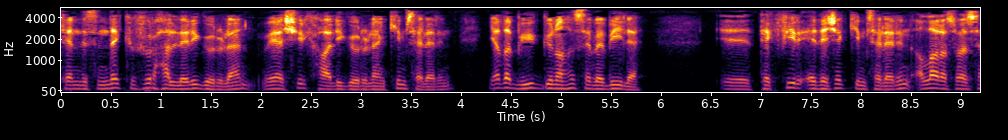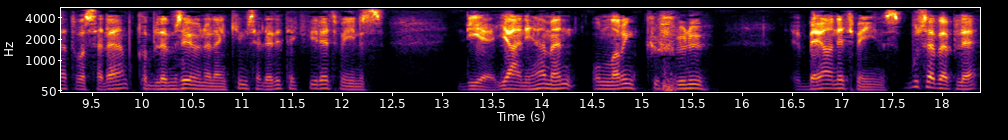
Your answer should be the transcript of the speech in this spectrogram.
kendisinde küfür halleri görülen veya şirk hali görülen kimselerin ya da büyük günahı sebebiyle e, tekfir edecek kimselerin Allah Resulü Aleyhisselatü Vesselam kıblemize yönelen kimseleri tekfir etmeyiniz diye yani hemen onların küfrünü e, beyan etmeyiniz. Bu sebeple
